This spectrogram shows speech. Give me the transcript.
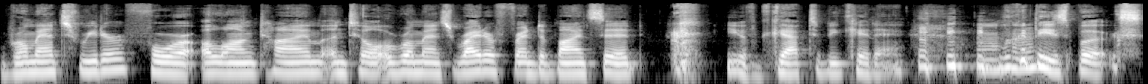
romance reader for a long time until a romance writer friend of mine said, You've got to be kidding. mm-hmm. Look at these books.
